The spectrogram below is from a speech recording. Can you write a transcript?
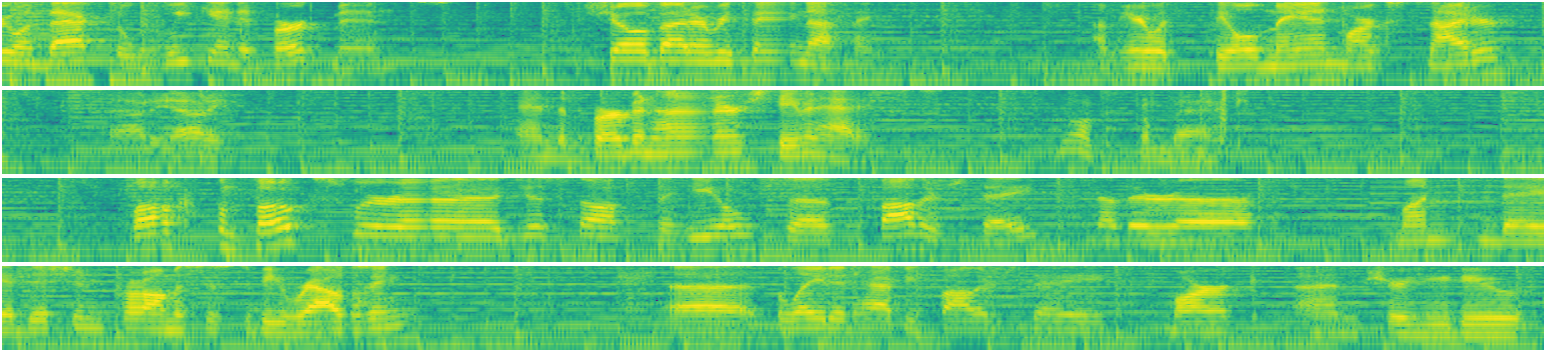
everyone back to Weekend at Berkman's, show about everything, nothing. I'm here with the old man, Mark Snyder, Howdy, howdy. and the bourbon hunter, Steven Haddix. Welcome back. Welcome, folks. We're uh, just off the heels of Father's Day. Another uh, Monday edition promises to be rousing. Uh, belated Happy Father's Day, Mark. I'm sure you do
